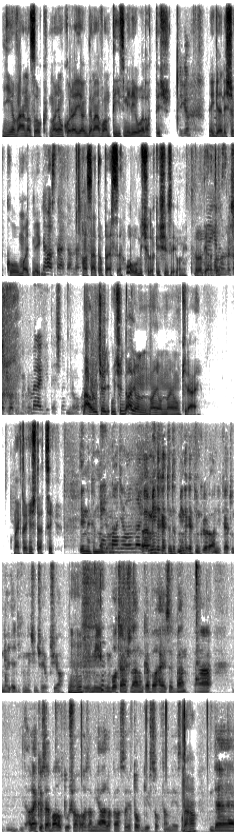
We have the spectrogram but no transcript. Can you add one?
Nyilván azok nagyon koraiak, de már van 10 millió alatt is. igen. Igen, és akkor majd még De használtam, nem? használtam persze. Ó, micsoda kis izé van itt, radiátor. Bekapcsolatunk neked. melegítésnek próbálom. Na, úgyhogy, úgyhogy nagyon, nagyon, nagyon király. Nektek is tetszik? Én nekem Én nagyon. nagyon, nagyon. Mind a, kettőnk, tehát mind a kettőnkről annyit kell tudni, hogy egyikünknek sincs jogsia. Uh-huh. Mi, mi, mi botrányosan állunk ebben a helyzetben. A legközelebb autós az, ami állak, az, hogy a Top Gear szoktam nézni. Aha. De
